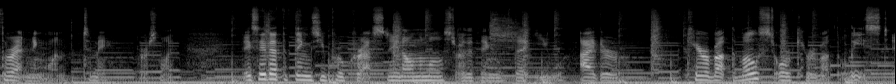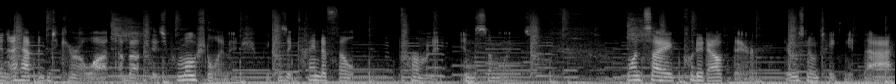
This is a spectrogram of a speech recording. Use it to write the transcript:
threatening one to me, personally. They say that the things you procrastinate on the most are the things that you either care about the most or care about the least. And I happen to care a lot about this promotional image because it kind of felt permanent in some ways. Once I put it out there, there was no taking it back.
